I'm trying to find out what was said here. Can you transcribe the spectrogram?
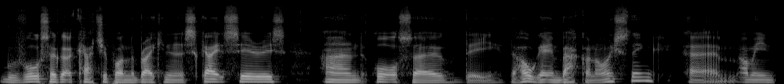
we've also got a catch up on the Breaking in a Skate series and also the the whole getting back on ice thing. Um, I mean,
